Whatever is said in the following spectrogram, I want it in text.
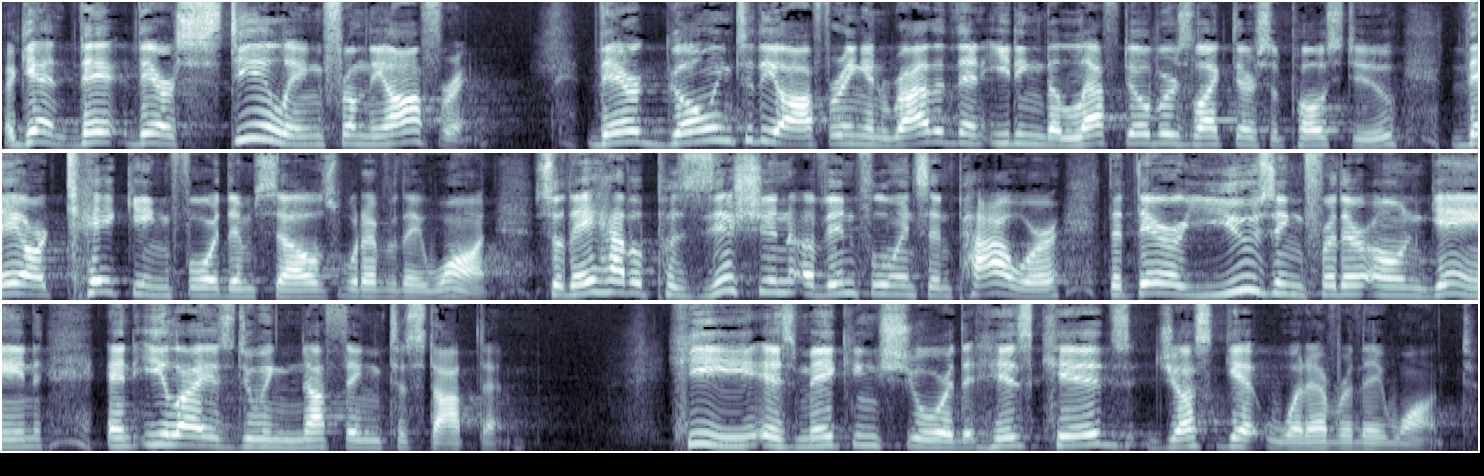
Again, they, they are stealing from the offering. They're going to the offering, and rather than eating the leftovers like they're supposed to, they are taking for themselves whatever they want. So they have a position of influence and power that they are using for their own gain, and Eli is doing nothing to stop them. He is making sure that his kids just get whatever they want.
